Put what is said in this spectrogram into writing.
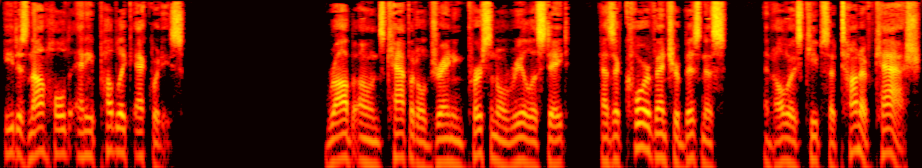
he does not hold any public equities. Rob owns capital draining personal real estate, has a core venture business, and always keeps a ton of cash.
